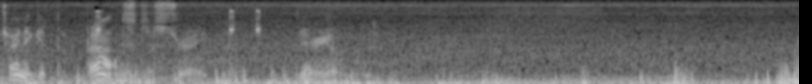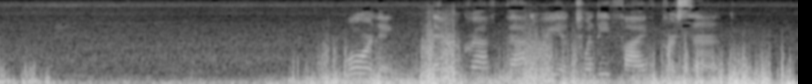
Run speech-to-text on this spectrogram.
Trying to get the balance just right. There we go. Warning. Aircraft battery at 25%.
